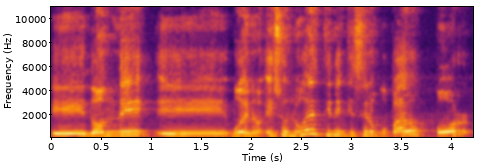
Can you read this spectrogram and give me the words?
eh, donde, eh, bueno, esos lugares tienen que ser ocupados por,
